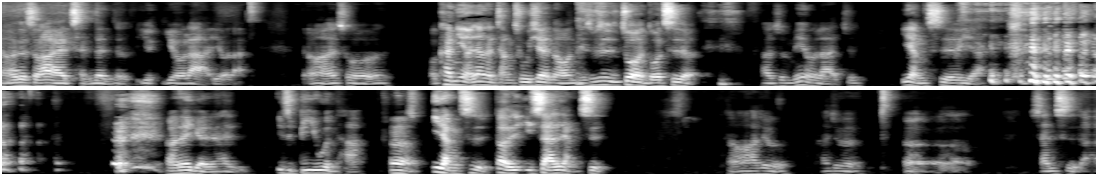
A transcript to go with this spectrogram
然后这时候他还承认，就有有啦有啦，然后他说。我看你好像很常出现哦，你是不是做很多次了？他说没有啦，就一两次而已啊。然后那个人还一直逼问他，嗯，一两次到底一次还是两次？然后他就他就呃三次啊。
